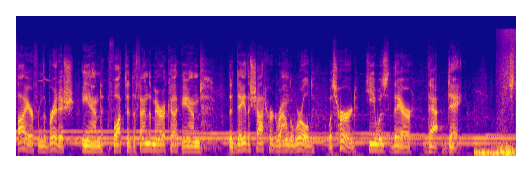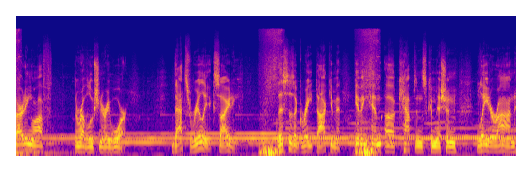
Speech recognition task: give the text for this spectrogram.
fire from the British and fought to defend America. And the day the shot heard around the world was heard, he was there that day, starting off the Revolutionary War. That's really exciting. This is a great document, giving him a captain's commission later on,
